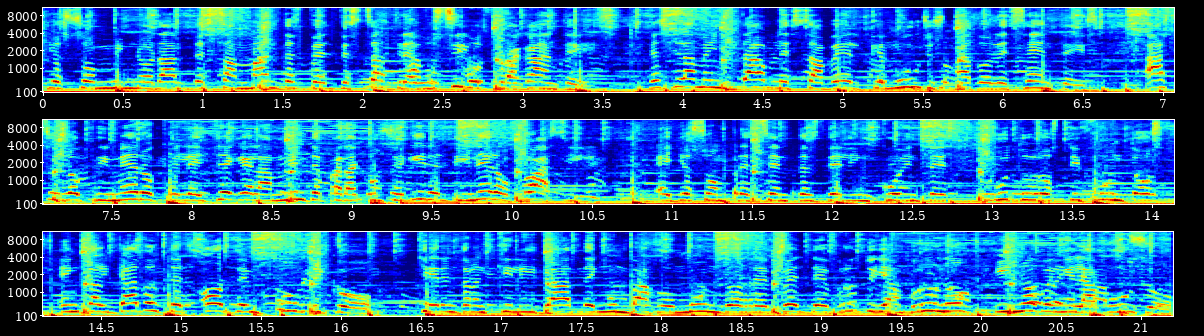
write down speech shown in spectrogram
Ellos son ignorantes, amantes del desastre, abusivos, fragantes. Es lamentable saber que muchos adolescentes hacen lo primero que les llegue a la mente para conseguir el dinero fácil. Ellos son presentes delincuentes, futuros difuntos, encargados del orden público. Quieren tranquilidad en un bajo mundo rebelde, bruto y hambruno y no ven el abuso.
